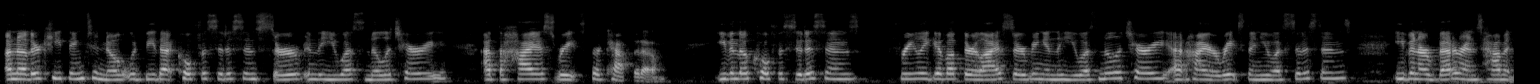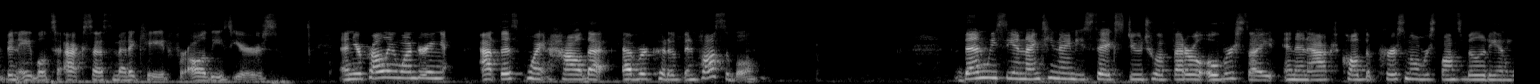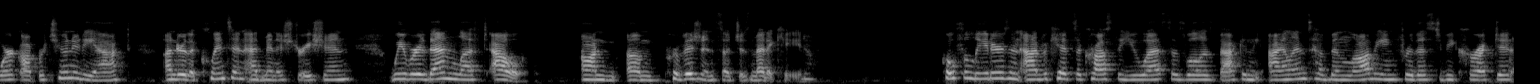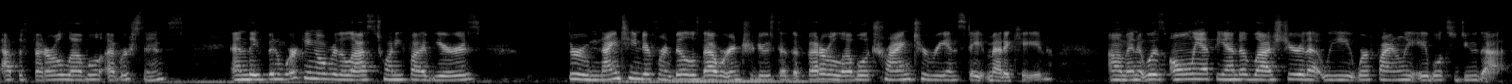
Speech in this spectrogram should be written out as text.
Another key thing to note would be that COFA citizens serve in the US military at the highest rates per capita. Even though COFA citizens freely give up their lives serving in the US military at higher rates than US citizens, even our veterans haven't been able to access Medicaid for all these years. And you're probably wondering at this point how that ever could have been possible. Then we see in 1996, due to a federal oversight in an act called the Personal Responsibility and Work Opportunity Act under the Clinton administration, we were then left out on um, provisions such as Medicaid. COFA leaders and advocates across the US, as well as back in the islands, have been lobbying for this to be corrected at the federal level ever since. And they've been working over the last 25 years through 19 different bills that were introduced at the federal level trying to reinstate Medicaid. Um, and it was only at the end of last year that we were finally able to do that.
